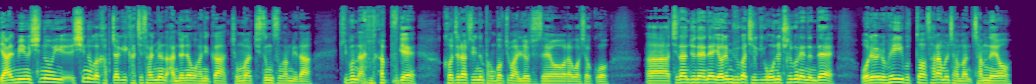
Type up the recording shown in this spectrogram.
얄미운 신우 신우가 갑자기 같이 살면 안 되냐고 하니까 정말 뒤숭숭합니다. 기분 안 나쁘게 거절할 수 있는 방법 좀 알려주세요 라고 하셨고 아 지난주 내내 여름 휴가 즐기고 오늘 출근했는데 월요일 회의부터 사람을 잡, 잡네요.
